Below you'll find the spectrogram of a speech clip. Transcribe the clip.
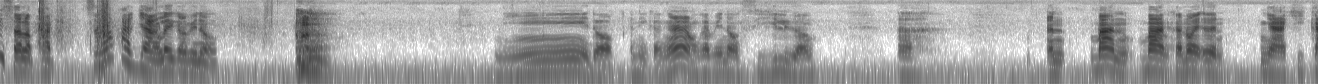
ยสารพัดสารพัดอย่างเลยครับพี่น้องนี่ดอกอันนี้ก็งามครับพี่น้องสีเหลืองอ่าอันบ้านบ้านขาน้อยเอิญหญ้าขี้ก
